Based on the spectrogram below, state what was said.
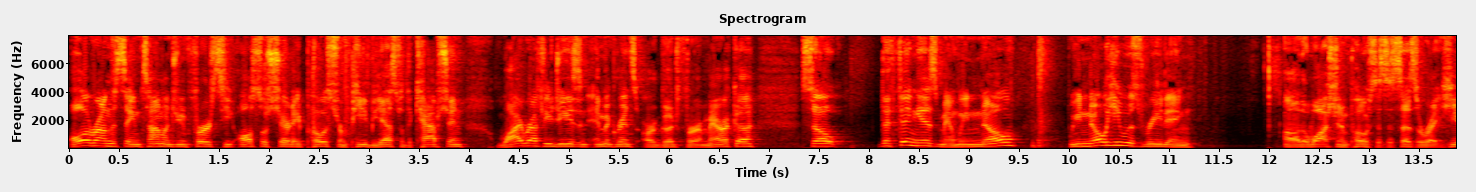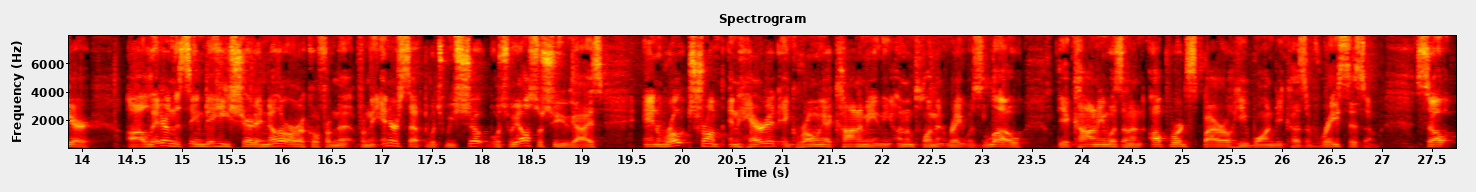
all around the same time on June 1st, he also shared a post from PBS with the caption, Why Refugees and Immigrants Are Good for America. So the thing is, man, we know we know he was reading uh, the Washington Post, as it says it right here. Uh, later on the same day, he shared another article from the from the Intercept, which we show, which we also show you guys, and wrote Trump inherited a growing economy and the unemployment rate was low. The economy was on an upward spiral. He won because of racism. So,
